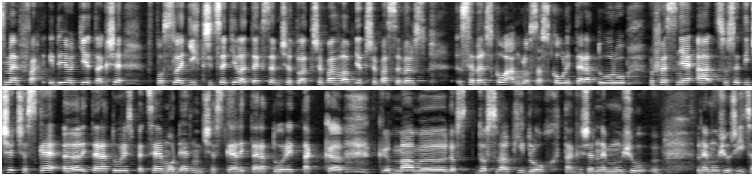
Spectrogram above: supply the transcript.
jsme fakt idioti, takže v posledních 30 letech jsem četla třeba hlavně třeba severs, severskou a anglosaskou literaturu profesně a co se týče české eh, literatury, speciálně moderní české literatury, tak eh, mám eh, dost, dost velký dluh, takže nemůžu, nemůžu říct,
